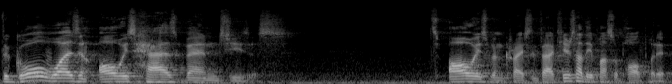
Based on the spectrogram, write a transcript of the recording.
the goal was and always has been Jesus. It's always been Christ. In fact, here's how the Apostle Paul put it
